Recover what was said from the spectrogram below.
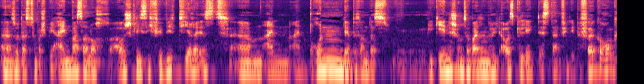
äh, so dass zum Beispiel ein Wasserloch ausschließlich für Wildtiere ist, ähm, ein, ein Brunnen, der besonders hygienisch und so weiter natürlich ausgelegt ist, dann für die Bevölkerung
